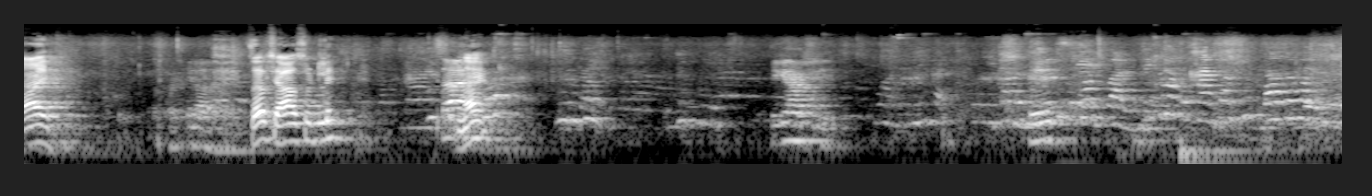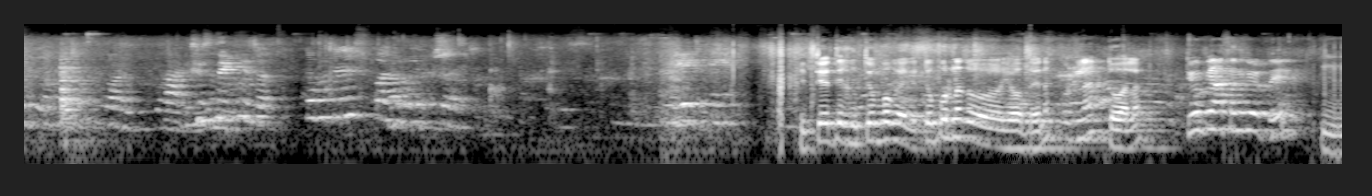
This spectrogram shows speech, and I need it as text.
काय? चल शाळा सुटली. नाही. ठीक आहे हर्षी हे ते ते तो बघ तो पूर्ण तो हे होतोय ना? कुठला? तो आला तो बी असाच हम्म.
